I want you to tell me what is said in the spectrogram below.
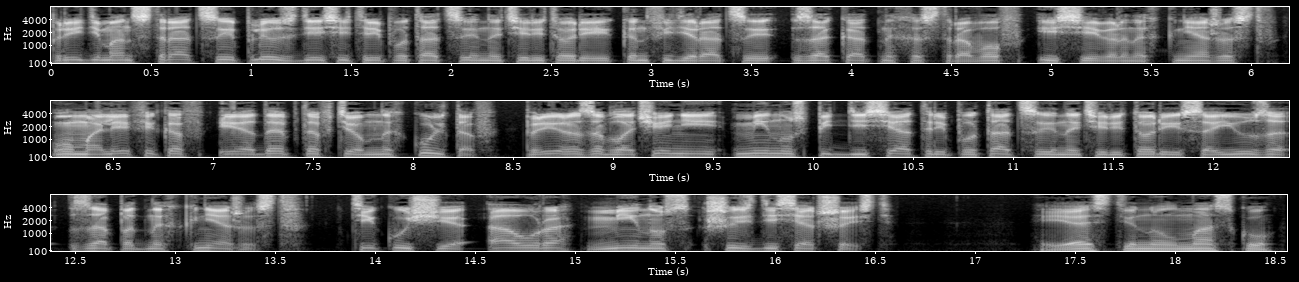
При демонстрации плюс 10 репутации на территории Конфедерации Закатных островов и Северных княжеств у малефиков и адептов темных культов. При разоблачении минус 50 репутации на территории Союза Западных княжеств. Текущая аура минус 66. Я стянул маску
